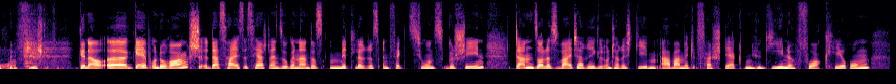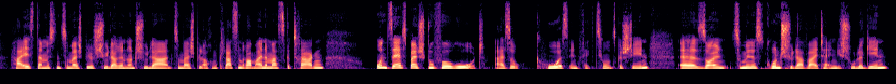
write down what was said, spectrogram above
Oh, vier Stufen. genau. Äh, Gelb und Orange, das heißt, es herrscht ein sogenanntes mittleres Infektionsgeschehen. Dann soll es weiter Regelunterricht geben, aber mit verstärkten Hygienevorkehrungen. Heißt, da müssen zum Beispiel Schülerinnen und Schüler zum Beispiel auch im Klassenraum eine Maske tragen. Und selbst bei Stufe Rot, also hohes Infektionsgeschehen, äh, sollen zumindest Grundschüler weiter in die Schule gehen.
